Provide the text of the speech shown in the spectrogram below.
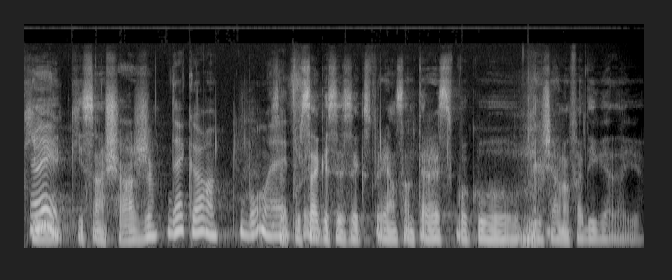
qui, ouais. qui s'en charge. D'accord. Bon, ouais, c'est pour ça que ces expériences intéressent beaucoup Luciano Fadiga d'ailleurs.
